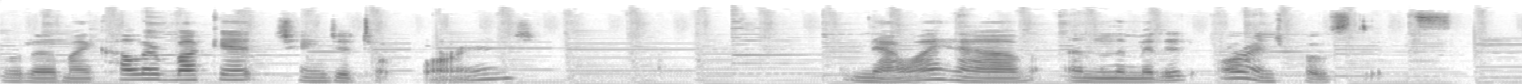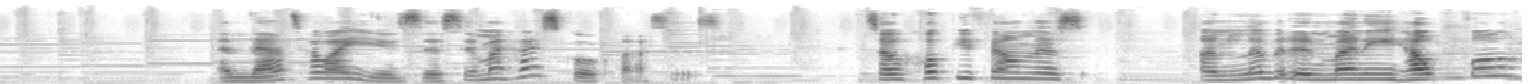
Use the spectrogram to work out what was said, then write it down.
Go to my color bucket, change it to orange. Now I have unlimited orange post-its. And that's how I use this in my high school classes. So hope you found this unlimited money helpful,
